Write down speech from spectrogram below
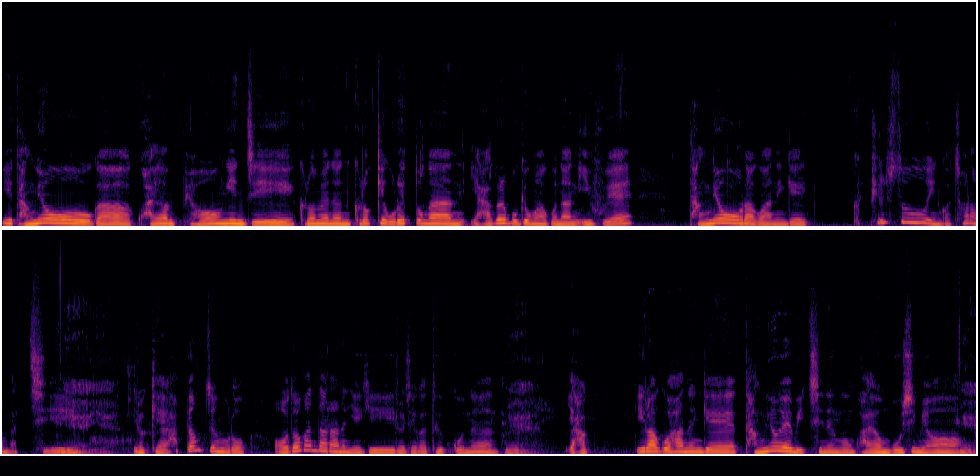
이 당뇨가 과연 병인지 그러면은 그렇게 오랫동안 약을 복용하고 난 이후에 당뇨라고 하는 게 그 필수인 것처럼 마치 예. 예. 이렇게 합병증으로 얻어간다라는 얘기를 제가 듣고는 예. 약이라고 하는 게 당뇨에 미치는 건 과연 무엇이며 예.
